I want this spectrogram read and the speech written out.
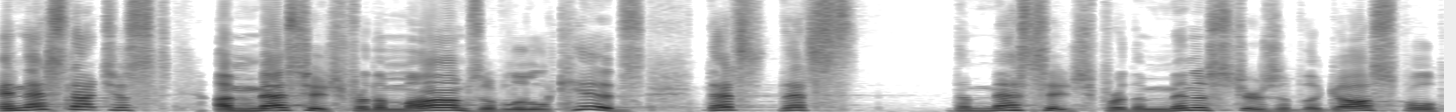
And that's not just a message for the moms of little kids, that's, that's the message for the ministers of the gospel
